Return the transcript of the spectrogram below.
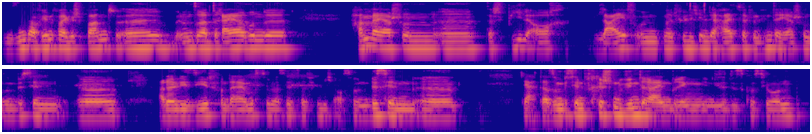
Wir sind auf jeden Fall gespannt. Äh, in unserer Dreierrunde haben wir ja schon äh, das Spiel auch live und natürlich in der Halbzeit und hinterher schon so ein bisschen äh, analysiert. Von daher musst du das jetzt natürlich auch so ein bisschen, ja, da so ein bisschen frischen Wind reinbringen in diese Diskussion.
